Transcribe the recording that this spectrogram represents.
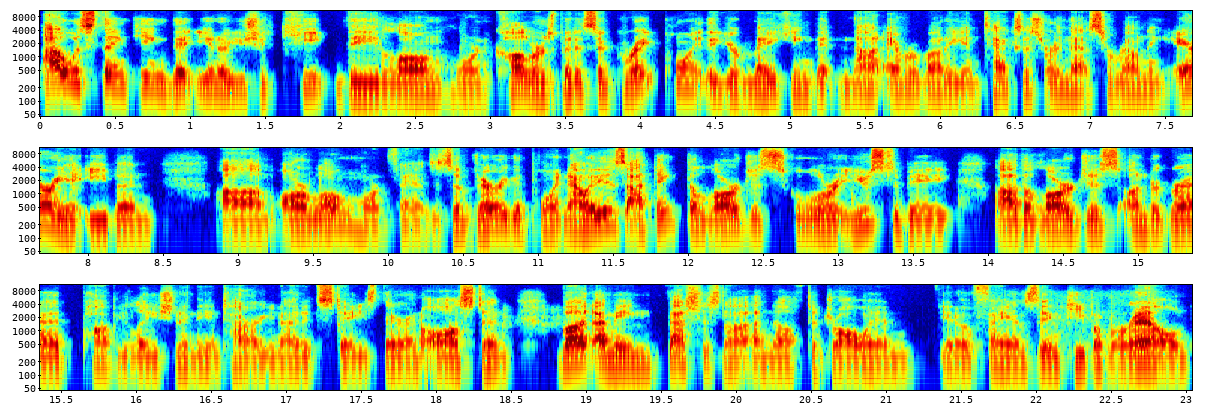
I was thinking that you know you should keep the Longhorn colors, but it's a great point that you're making that not everybody in Texas or in that surrounding area even um, are Longhorn fans. It's a very good point. Now it is, I think, the largest school, or it used to be uh, the largest undergrad population in the entire United States there in Austin. But I mean, that's just not enough to draw in you know fans then keep them around.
